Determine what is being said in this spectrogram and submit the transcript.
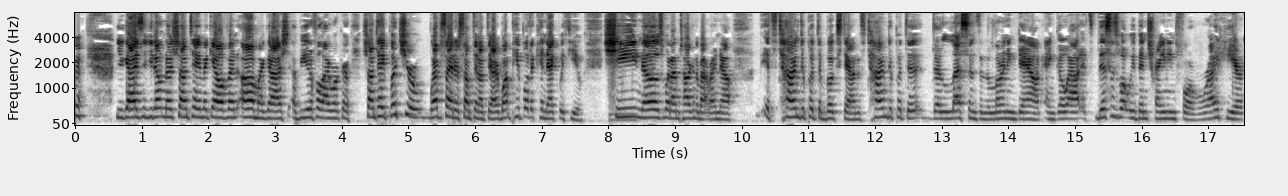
you guys, if you don't know Shantae McElvin, oh my gosh, a beautiful light worker. Shantae, put your website or something up there. I want people to connect with you. She knows what I'm talking about right now. It's time to put the books down. It's time to put the, the lessons and the learning down and go out. It's, this is what we've been training for right here,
